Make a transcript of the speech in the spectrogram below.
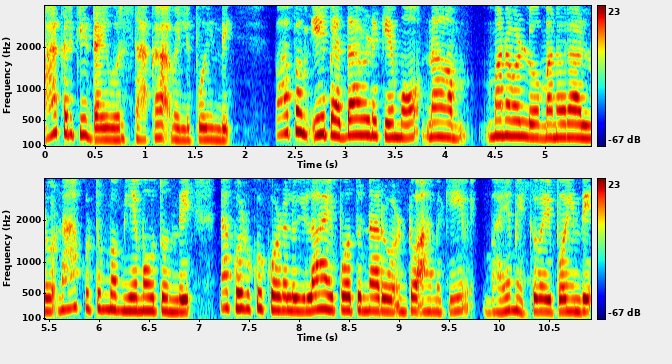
ఆఖరికి డైవర్స్ దాకా వెళ్ళిపోయింది. పాపం ఈ పెద్ద ఆవిడకేమో నా మనవాళ్ళు మనవరాళ్ళు నా కుటుంబం ఏమవుతుంది నా కొడుకు కోడలు ఇలా అయిపోతున్నారు అంటూ ఆమెకి భయం ఎక్కువైపోయింది.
